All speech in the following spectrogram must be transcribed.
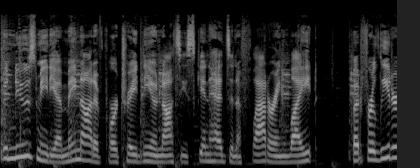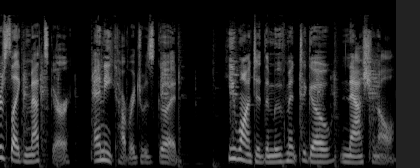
The news media may not have portrayed neo Nazi skinheads in a flattering light, but for leaders like Metzger, any coverage was good. He wanted the movement to go national.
